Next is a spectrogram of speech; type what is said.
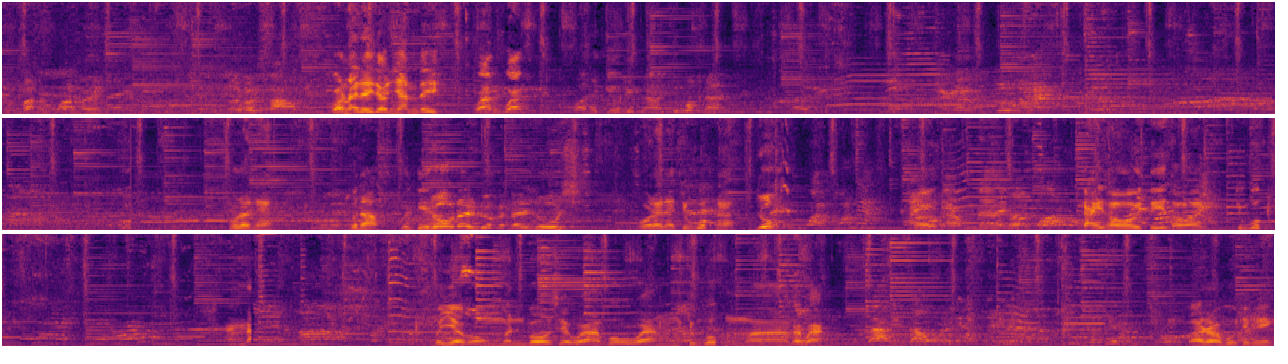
Trước mặt quán đấy. Quán này đi cho nhanh đi. Quán quán. Quán theo kiểu đi Trung Quốc nè. Vô đây nè bên nào? Bên kia? Vô đây được ở đây rồi. vô đây nè Trung Quốc nè. Vô. ừ. cay thôi tí thôi Trung Quốc. Bây giờ bọn mình vô xe quán vô quán Trung Quốc mà các bạn. Ba rồi bốn trăm yên.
